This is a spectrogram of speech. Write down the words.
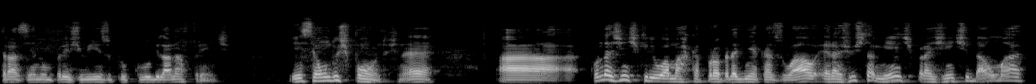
trazendo um prejuízo para o clube lá na frente. Esse é um dos pontos. Né? A, quando a gente criou a marca própria da linha casual, era justamente para a gente dar uma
